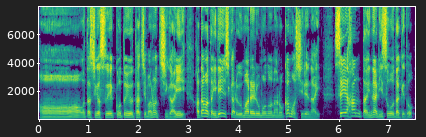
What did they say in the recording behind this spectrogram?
ああ、私が末っ子という立場の違い、はたまた遺伝子から生まれるものなのかもしれない。正反対な理想だけど、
